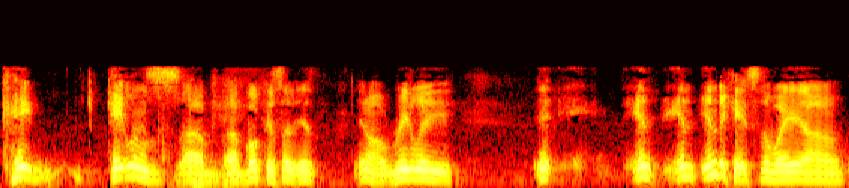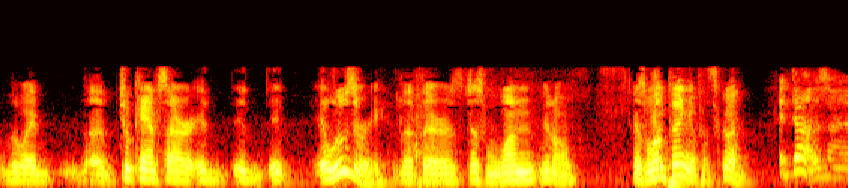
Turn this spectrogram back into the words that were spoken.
Kate Caitlin's uh, uh, book is, is you know really it, in, in, indicates the way uh, the way the two camps are it, it, it, illusory that there's just one you know there's one thing if it's good. It does. Uh,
